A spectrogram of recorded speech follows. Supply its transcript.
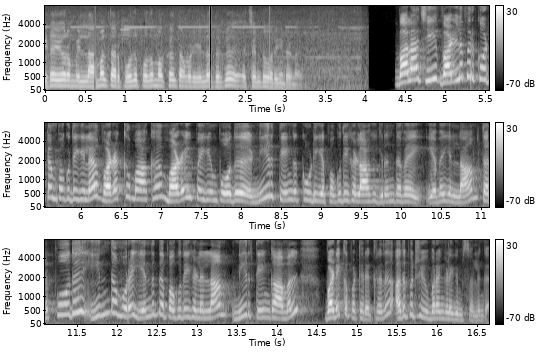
இடையூறும் இல்லாமல் தற்போது பொதுமக்கள் தங்களுடைய இல்லத்திற்கு சென்று வருகின்றனர். பாலாஜி வள்ளுவர் கோட்டம் பகுதியில வழக்கமாக மழை பெய்யும் போது நீர் தேங்கக்கூடிய பகுதிகளாக இருந்தவை. எவையெல்லாம்? தற்போது இந்த முறை எந்தெந்த பகுதிகளெல்லாம் நீர் தேங்காமல் வடிக்கப்பட்டிருக்கிறது? அது பற்றிய விவரங்களையும் சொல்லுங்க.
